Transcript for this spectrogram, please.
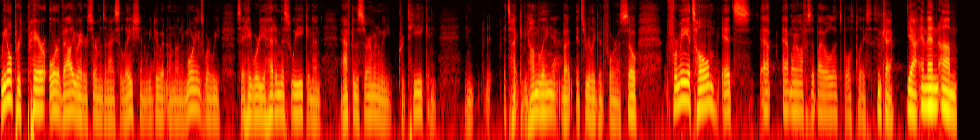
We don't prepare or evaluate our sermons in isolation. We do it on Monday mornings where we say, hey, where are you heading this week? And then after the sermon, we critique and, and it's, it can be humbling, yeah. but it's really good for us. So for me, it's home. It's at, at my office at Biola. It's both places. Okay. Yeah. And then um,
